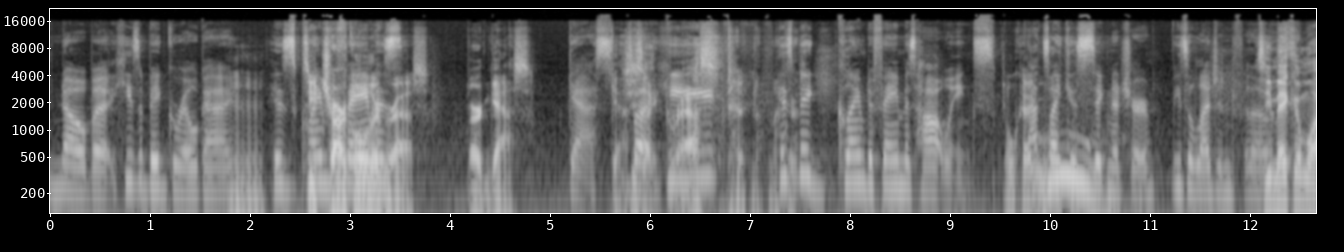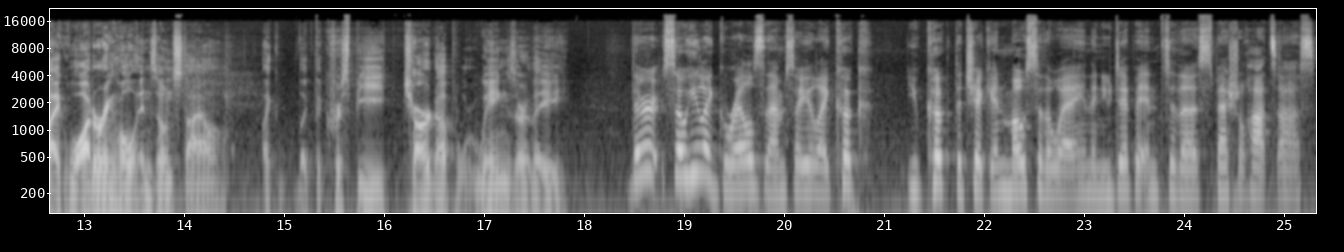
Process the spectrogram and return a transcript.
No, but he's a big grill guy. Mhm. His Is he claim to charcoal fame or is grass or gas? Gas. Gas. She's But like, he- grass? No, His grass. big claim to fame is hot wings. Okay. That's like his signature. He's a legend for those. Does he make them like watering hole end zone style, like like the crispy charred up wings? Or are they? They're so he like grills them. So you like cook, you cook the chicken most of the way, and then you dip it into the special hot sauce.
